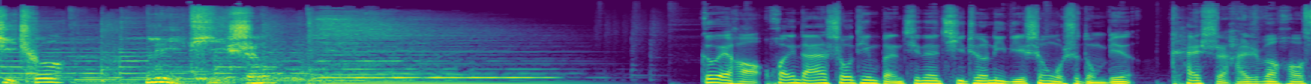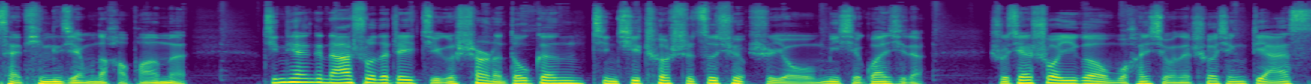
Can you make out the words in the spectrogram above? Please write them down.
汽车立体声，各位好，欢迎大家收听本期的汽车立体声，我是董斌。开始还是问候在听节目的好朋友们。今天跟大家说的这几个事儿呢，都跟近期车市资讯是有密切关系的。首先说一个我很喜欢的车型 DS，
